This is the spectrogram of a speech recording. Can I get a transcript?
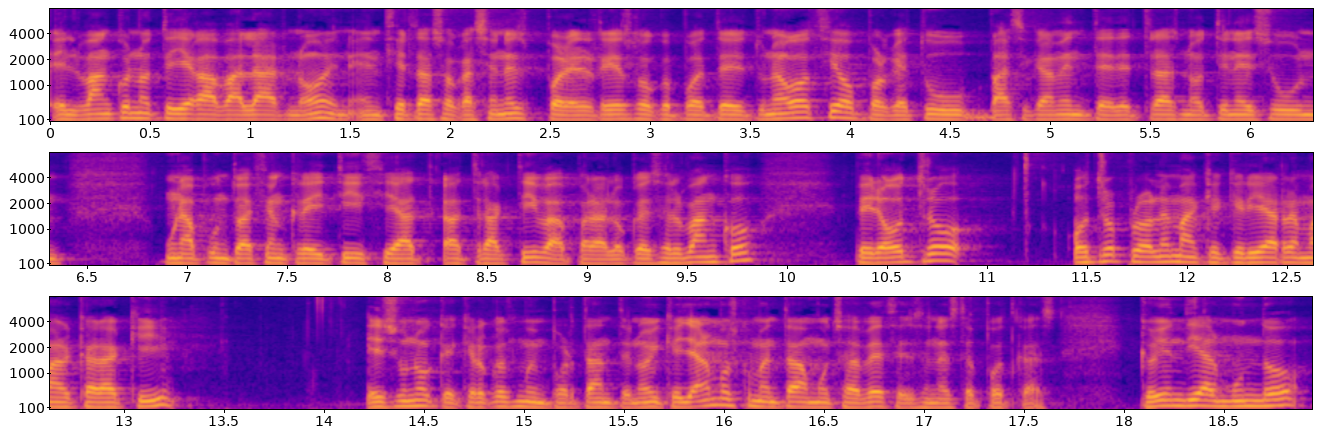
el banco no te llega a avalar, ¿no? En, ciertas ocasiones por el riesgo que puede tener tu negocio, porque tú básicamente detrás no tienes una puntuación crediticia atractiva para lo que es el banco. Pero otro, otro problema que quería remarcar aquí es uno que creo que es muy importante, ¿no? Y que ya lo hemos comentado muchas veces en este podcast, que hoy en día el mundo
